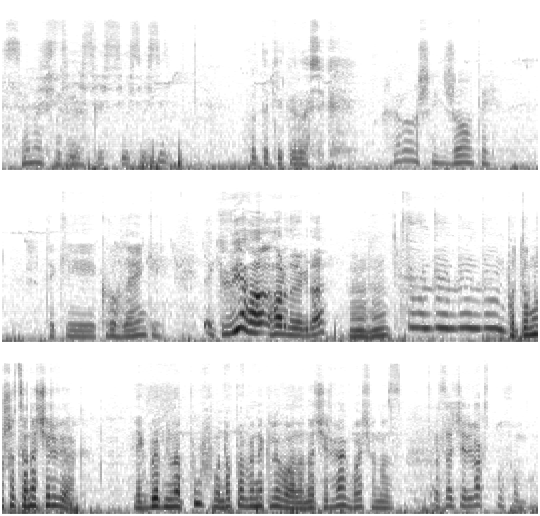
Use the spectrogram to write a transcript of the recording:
Все на черв'як. стій, стій, стій, стій. Ось такий карасик. Хороший, жовтий. Такий кругленький. Клює гарно, як, да? Угу. Тому що це на черв'як. Якби б на пуф, воно тебе не клювало. На черв'як, бач, воно. з- Це черв'як з пуфом був.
